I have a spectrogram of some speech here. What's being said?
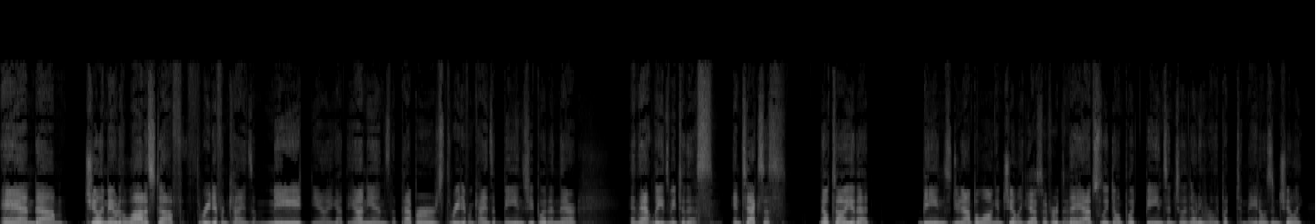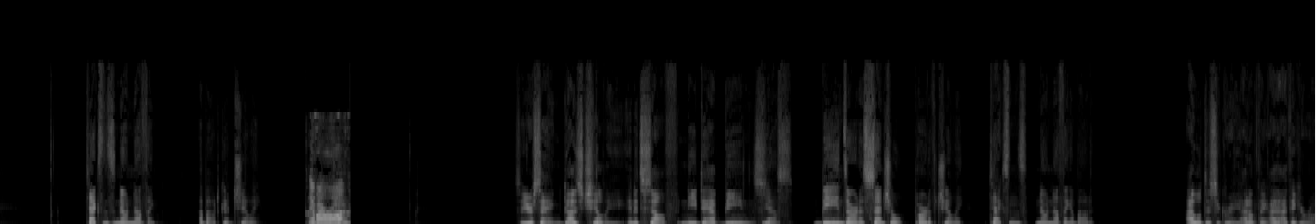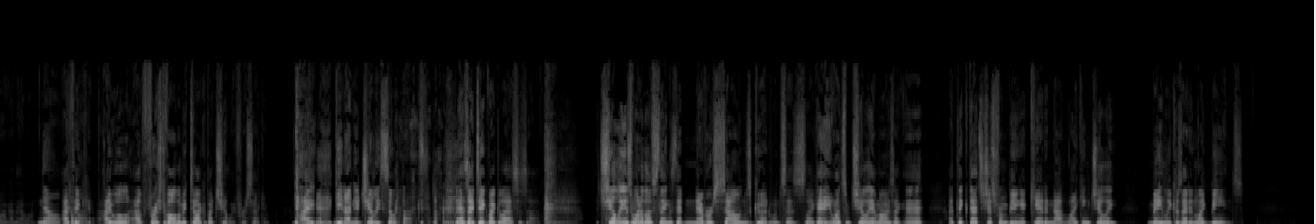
and um, chili made with a lot of stuff. Three different kinds of meat. You know, you got the onions, the peppers, three different kinds of beans she put in there, and that leads me to this. In Texas, they'll tell you that beans do not belong in chili. Yes, I've heard that. They absolutely don't put beans in chili. They don't even really put tomatoes in chili. Texans know nothing about good chili. Am I wrong? So you're saying, does chili in itself need to have beans? Yes. Beans are an essential part of chili. Texans know nothing about it. I will disagree. I don't think, I, I think you're wrong on that one. No. I think on. I will, uh, first of all, let me talk about chili for a second. I Get on your chili soapbox. as I take my glasses off. Chili is one of those things that never sounds good when says like, "Hey, you want some chili?" I'm always like, "Eh." I think that's just from being a kid and not liking chili mainly because I didn't like beans.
